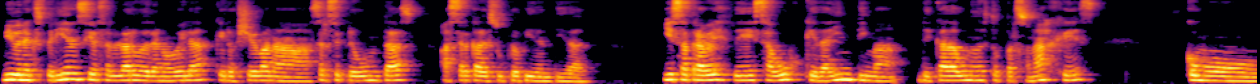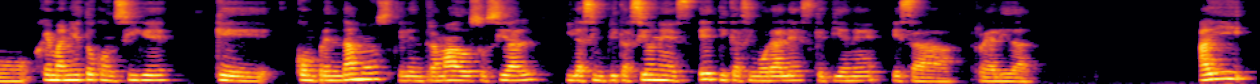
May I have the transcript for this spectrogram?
viven experiencias a lo largo de la novela que los llevan a hacerse preguntas acerca de su propia identidad. Y es a través de esa búsqueda íntima de cada uno de estos personajes como Gema Nieto consigue que comprendamos el entramado social y las implicaciones éticas y morales que tiene esa realidad. Hay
